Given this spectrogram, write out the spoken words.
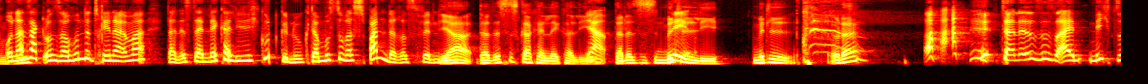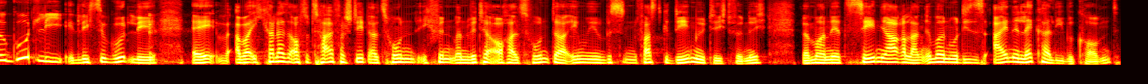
Und Mhm. dann sagt unser Hundetrainer immer, dann ist dein Leckerli nicht gut genug. Da musst du was Spannenderes finden. Ja, dann ist es gar kein Leckerli. Ja. Dann ist es ein Mittelli. Mittel, oder? Dann ist es ein nicht so gut Li. Nicht so gut, Lee. Ey, aber ich kann das auch total verstehen als Hund. Ich finde, man wird ja auch als Hund da irgendwie ein bisschen fast gedemütigt, finde ich. Wenn man jetzt zehn Jahre lang immer nur dieses eine Leckerli bekommt,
